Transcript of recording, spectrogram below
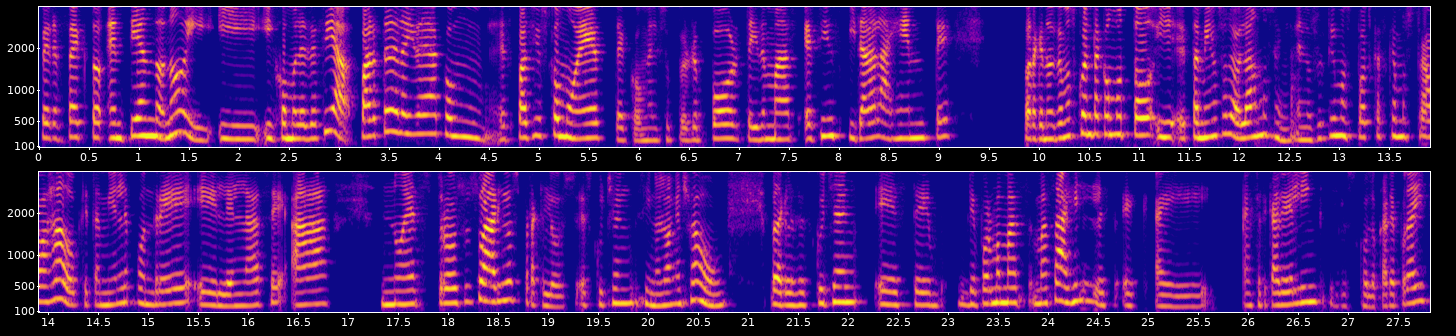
Perfecto, entiendo, ¿no? Y, y, y como les decía, parte de la idea con espacios como este, con el super reporte y demás, es inspirar a la gente para que nos demos cuenta cómo todo, y eh, también eso lo hablábamos en, en los últimos podcasts que hemos trabajado, que también le pondré el enlace a nuestros usuarios para que los escuchen, si no lo han hecho aún, para que los escuchen este, de forma más, más ágil. Les eh, eh, acercaré el link y los colocaré por ahí.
